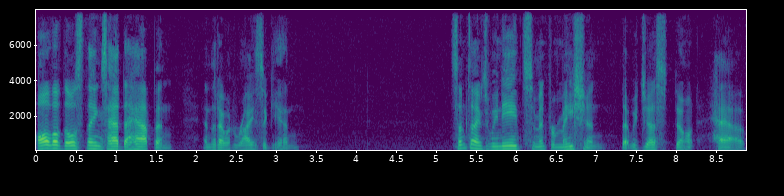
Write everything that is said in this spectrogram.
All of those things had to happen, and that I would rise again. Sometimes we need some information that we just don't have.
